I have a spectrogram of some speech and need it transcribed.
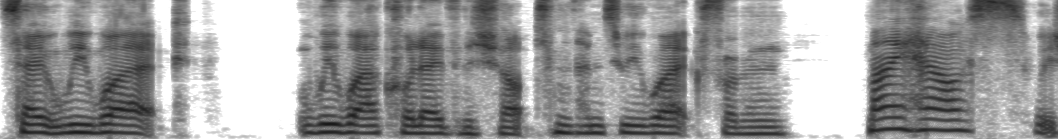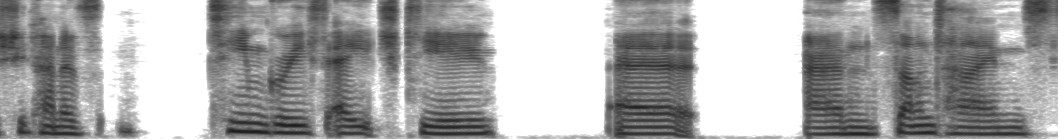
so we work, we work all over the shop. Sometimes we work from my house, which we kind of Team Grief HQ. Uh, and sometimes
